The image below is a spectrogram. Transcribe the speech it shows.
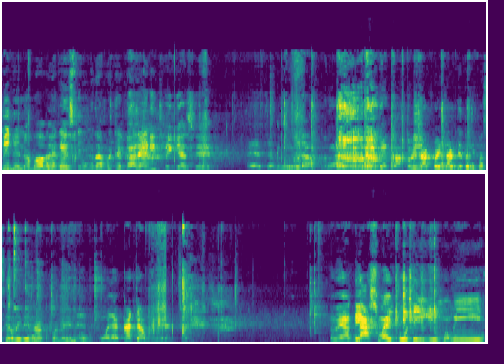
દીદીને ભાવે. ગાઈસ બટેકા રેડી થઈ ગયા છે? આ બટેકા. હવે નાખવા હોય નાખી દે પછી હવે નહીં નાખવાના એમ કહું. ઓયા કાચા મૂંગળા છે. હવે આ ગ્લાસમાં ચોટી ગયું મમ્મી.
